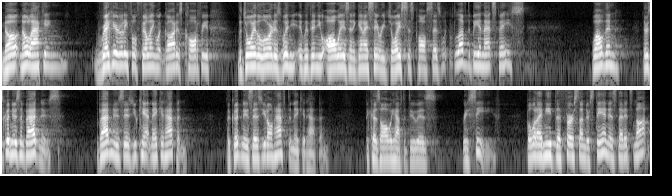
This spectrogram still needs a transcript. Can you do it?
no, no lacking, regularly fulfilling what God has called for you. The joy of the Lord is within you always. And again, I say rejoice, as Paul says. Would love to be in that space. Well, then there's good news and bad news. The bad news is you can't make it happen. The good news is you don't have to make it happen because all we have to do is receive. But what I need to first understand is that it's not,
